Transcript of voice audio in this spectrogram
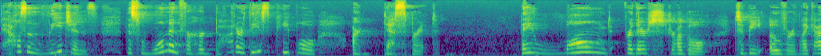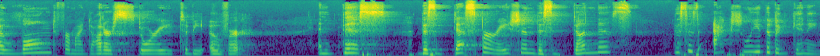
thousand legions, this woman for her daughter. These people are desperate. They longed for their struggle to be over, like I longed for my daughter's story to be over. And this, this desperation, this doneness, this is actually the beginning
